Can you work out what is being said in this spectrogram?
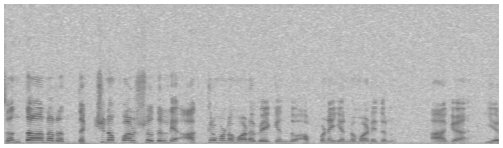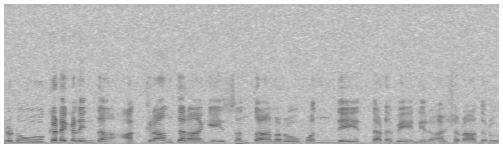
ಸಂತಾನರ ದಕ್ಷಿಣ ಪಾರ್ಶ್ವದಲ್ಲಿ ಆಕ್ರಮಣ ಮಾಡಬೇಕೆಂದು ಅಪ್ಪಣೆಯನ್ನು ಮಾಡಿದನು. ಆಗ ಎರಡೂ ಕಡೆಗಳಿಂದ ಆಕ್ರಾಂತರಾಗಿ ಸಂತಾನರು ಒಂದೇ ತಡವೇ ನಿರಾಶರಾದರು.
